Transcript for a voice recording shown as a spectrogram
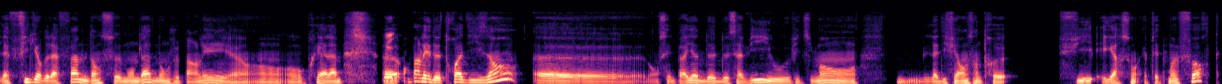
la, figure de la femme dans ce monde-là dont je parlais euh, au préalable. Euh, on parlait de 3-10 ans. bon, c'est une période de, de, sa vie où effectivement la différence entre filles et garçons est peut-être moins forte.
